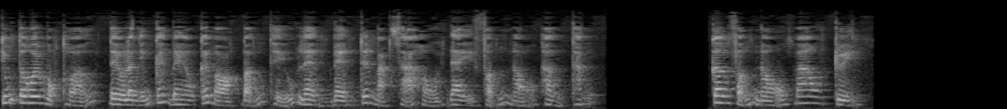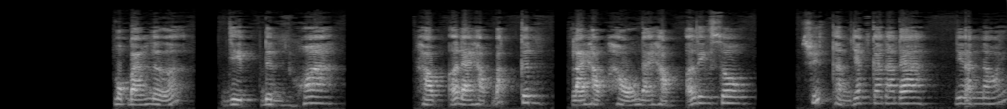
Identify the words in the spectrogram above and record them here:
Chúng tôi một thuở đều là những cái bèo, cái bọt bẩn thỉu lền bền trên mặt xã hội đầy phẫn nộ thần thánh. Cơn phẫn nộ mau truyền. Một bạn nữa, Diệp Đình Hoa, học ở Đại học Bắc Kinh, lại học hậu đại học ở Liên Xô, suýt thành dân Canada, như anh nói.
